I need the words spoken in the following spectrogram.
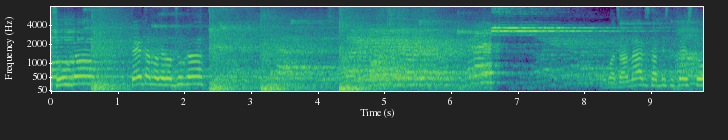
Τσούγκα Τέταρτο για τον Τσούγκα Ματζανάρης θα μπει στη θέση του.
